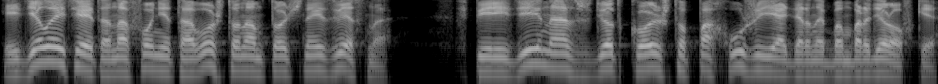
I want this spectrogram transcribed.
И делаете это на фоне того, что нам точно известно. Впереди нас ждет кое-что похуже ядерной бомбардировки.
